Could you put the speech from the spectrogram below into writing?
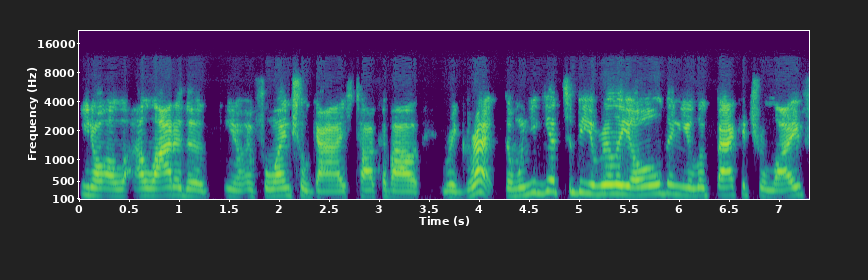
you know, a, a lot of the, you know, influential guys talk about regret. That when you get to be really old and you look back at your life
